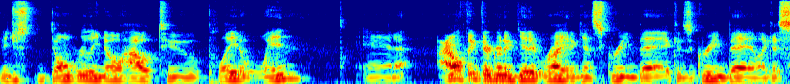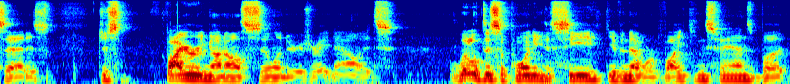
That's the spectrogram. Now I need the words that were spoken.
They just don't really know how to play to win. And I don't think they're going to get it right against Green Bay because Green Bay, like I said, is just firing on all cylinders right now. It's a little disappointing to see given that we're Vikings fans, but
